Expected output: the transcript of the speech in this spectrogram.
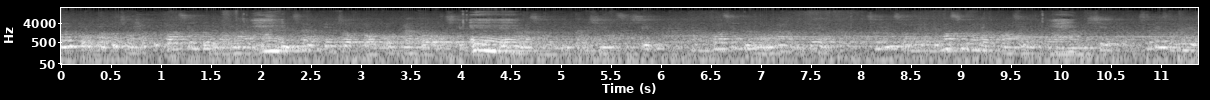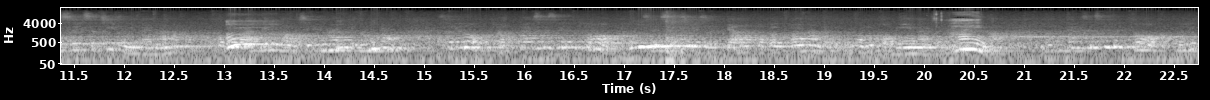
個一個ワクチンは100%ではないですね、最近ちょっとコンタクトをしてくれてる話も聞いたりしますし、100%ではないので、それぞれマスも100%ではないし、それぞれスイスチーズみたいなここが出るかもしれないけども、それを合体させると、スイスチーズってあのここいっぱいなんだけども、向こう見えないじゃないですか。合体させると、より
